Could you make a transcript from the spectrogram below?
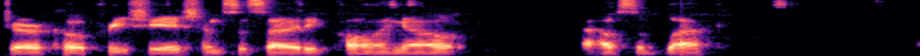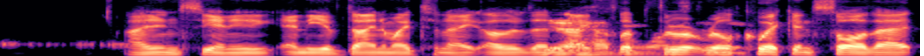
Jericho Appreciation Society calling out House of Black? I didn't see any any of Dynamite tonight, other than Yeah, I I flipped through it real any. quick and saw that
